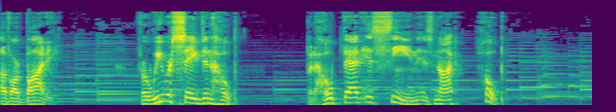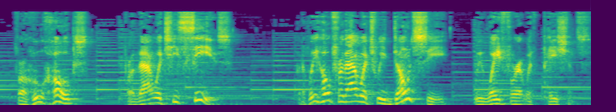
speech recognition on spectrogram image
of our body. For we were saved in hope, but hope that is seen is not hope. For who hopes for that which he sees? But if we hope for that which we don't see, we wait for it with patience.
